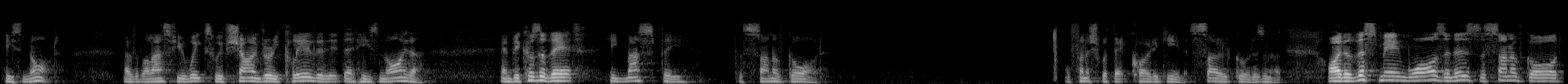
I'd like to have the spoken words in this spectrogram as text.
he's not. Over the last few weeks, we've shown very clearly that he's neither. And because of that, he must be the Son of God. I'll finish with that quote again. It's so good, isn't it? Either this man was and is the Son of God,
